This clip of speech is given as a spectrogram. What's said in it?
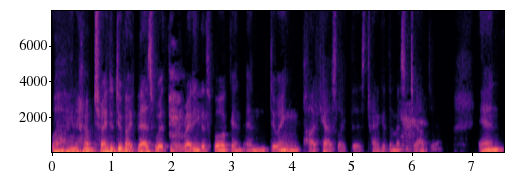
Well, you know, I'm trying to do my best with you know, writing this book and and doing podcasts like this, trying to get the message yeah. out there, and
